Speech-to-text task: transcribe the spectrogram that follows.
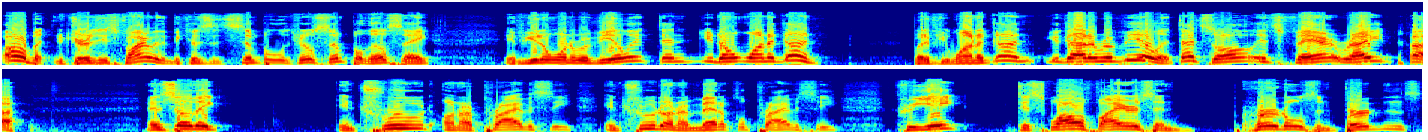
Oh, but New Jersey's fine with it because it's simple. It's real simple. They'll say, if you don't want to reveal it, then you don't want a gun. But if you want a gun, you got to reveal it. That's all. It's fair, right? Huh. And so they intrude on our privacy, intrude on our medical privacy, create disqualifiers and hurdles and burdens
